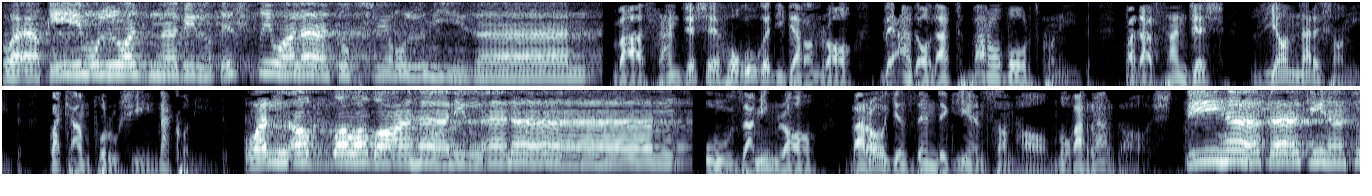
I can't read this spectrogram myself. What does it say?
وأقيموا الوزن بالقسط ولا تخسروا الميزان. و سنجش حقوق دیگران را به عدالت برآورد کنید و در سنجش زیان نرسانید و کم فروشی نکنید. والأرض وضعها للأنام. او زمین را برای زندگی انسانها مقرر داشت. فيها فاكهة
